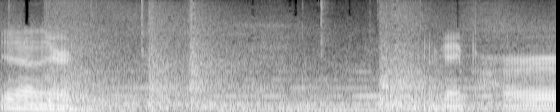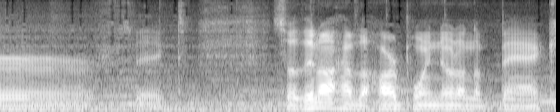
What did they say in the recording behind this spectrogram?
Get out of there. Okay, perfect. So then I'll have the hard point note on the back.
